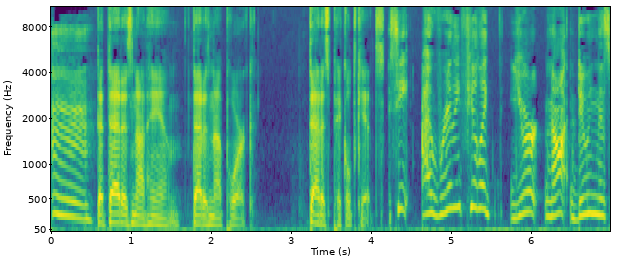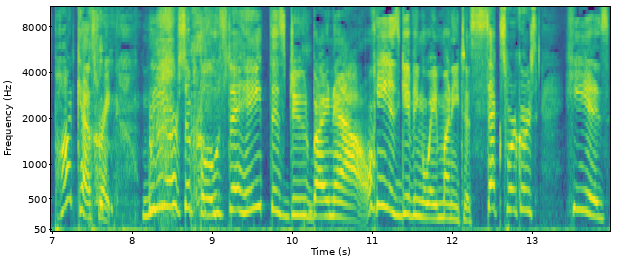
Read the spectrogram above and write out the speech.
that that is not ham. That is not pork. That is pickled kids." See, I really feel like you're not doing this podcast right. we are supposed to hate this dude by now. He is giving away money to sex workers. He is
